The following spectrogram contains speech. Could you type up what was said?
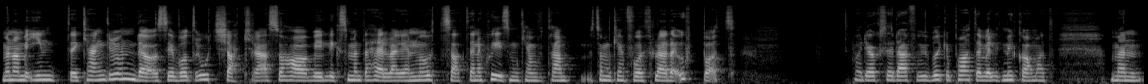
Men om vi inte kan grunda oss i vårt rotchakra så har vi liksom inte heller en motsatt energi som kan få, som kan få flöda uppåt. Och det är också därför vi brukar prata väldigt mycket om att men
